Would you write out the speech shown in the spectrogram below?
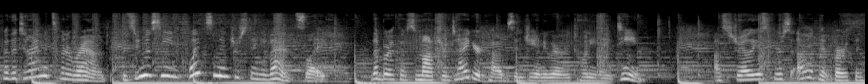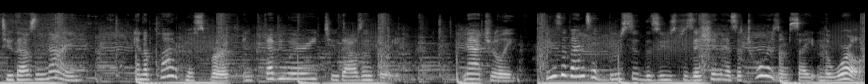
For the time it's been around, the zoo has seen quite some interesting events like the birth of Sumatran tiger cubs in January 2019, Australia's first elephant birth in 2009, and a platypus birth in February 2003. Naturally, these events have boosted the zoo's position as a tourism site in the world.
